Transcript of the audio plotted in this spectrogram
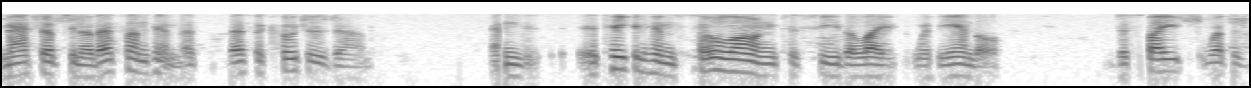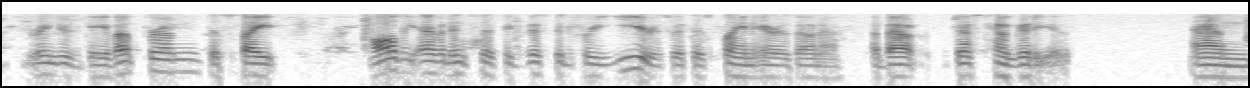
matchups. You know, that's on him. That's that's a coach's job. And it taken him so long to see the light with Yandle, despite what the Rangers gave up for him, despite all the evidence that's existed for years with his play in Arizona about just how good he is. And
